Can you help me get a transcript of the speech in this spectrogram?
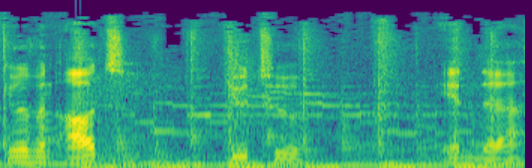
Gilwen out, you two in there.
